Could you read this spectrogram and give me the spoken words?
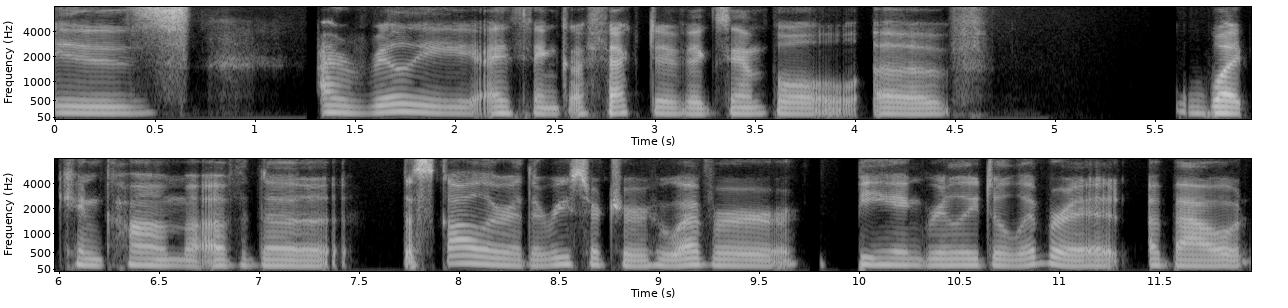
is a really, I think, effective example of what can come of the the scholar, the researcher, whoever being really deliberate about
